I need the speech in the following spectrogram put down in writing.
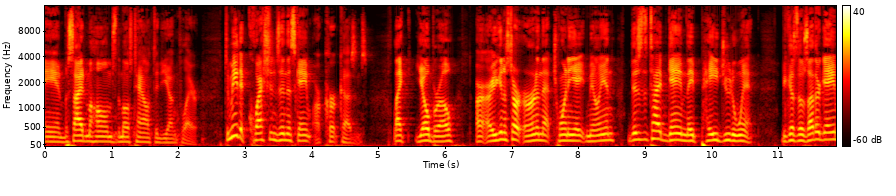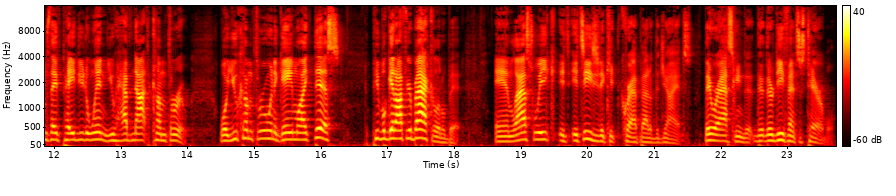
and beside Mahomes, the most talented young player. To me, the questions in this game are Kirk Cousins. Like, yo, bro, are, are you going to start earning that twenty eight million? This is the type game they paid you to win. Because those other games they've paid you to win, you have not come through. Well, you come through in a game like this, people get off your back a little bit. And last week, it, it's easy to kick the crap out of the Giants. They were asking to, their defense is terrible.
